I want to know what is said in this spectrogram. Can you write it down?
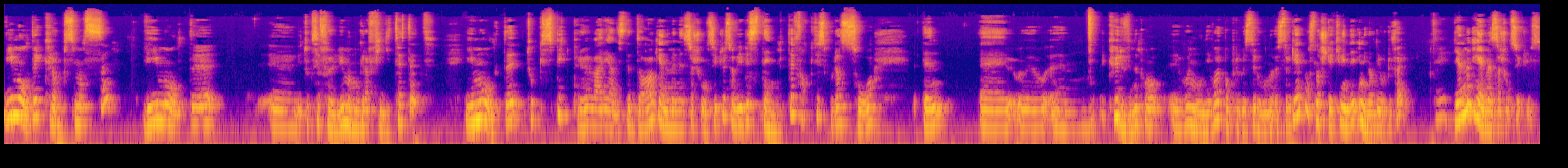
Vi målte kroppsmasse. Vi målte eh, Vi tok selvfølgelig mammografitetthet. Vi målte, tok spyttprøve hver eneste dag gjennom en menstruasjonssyklus, og vi bestemte faktisk hvordan så den eh, eh, kurvene på hormonnivåer på progesteron og østrogen hos norske kvinner. Ingen hadde gjort det før. Gjennom en hel menstruasjonssyklus.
